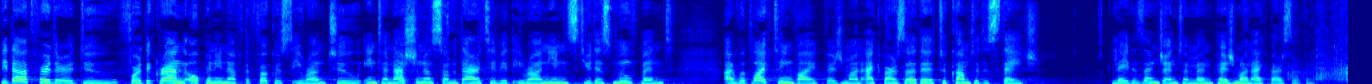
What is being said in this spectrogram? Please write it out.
Without further ado, for the grand opening of the Focus Iran 2 International Solidarity with Iranian Students Movement, I would like to invite Pejman Akbarzadeh to come to the stage. Ladies and gentlemen, Pejman Akbarzadeh.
